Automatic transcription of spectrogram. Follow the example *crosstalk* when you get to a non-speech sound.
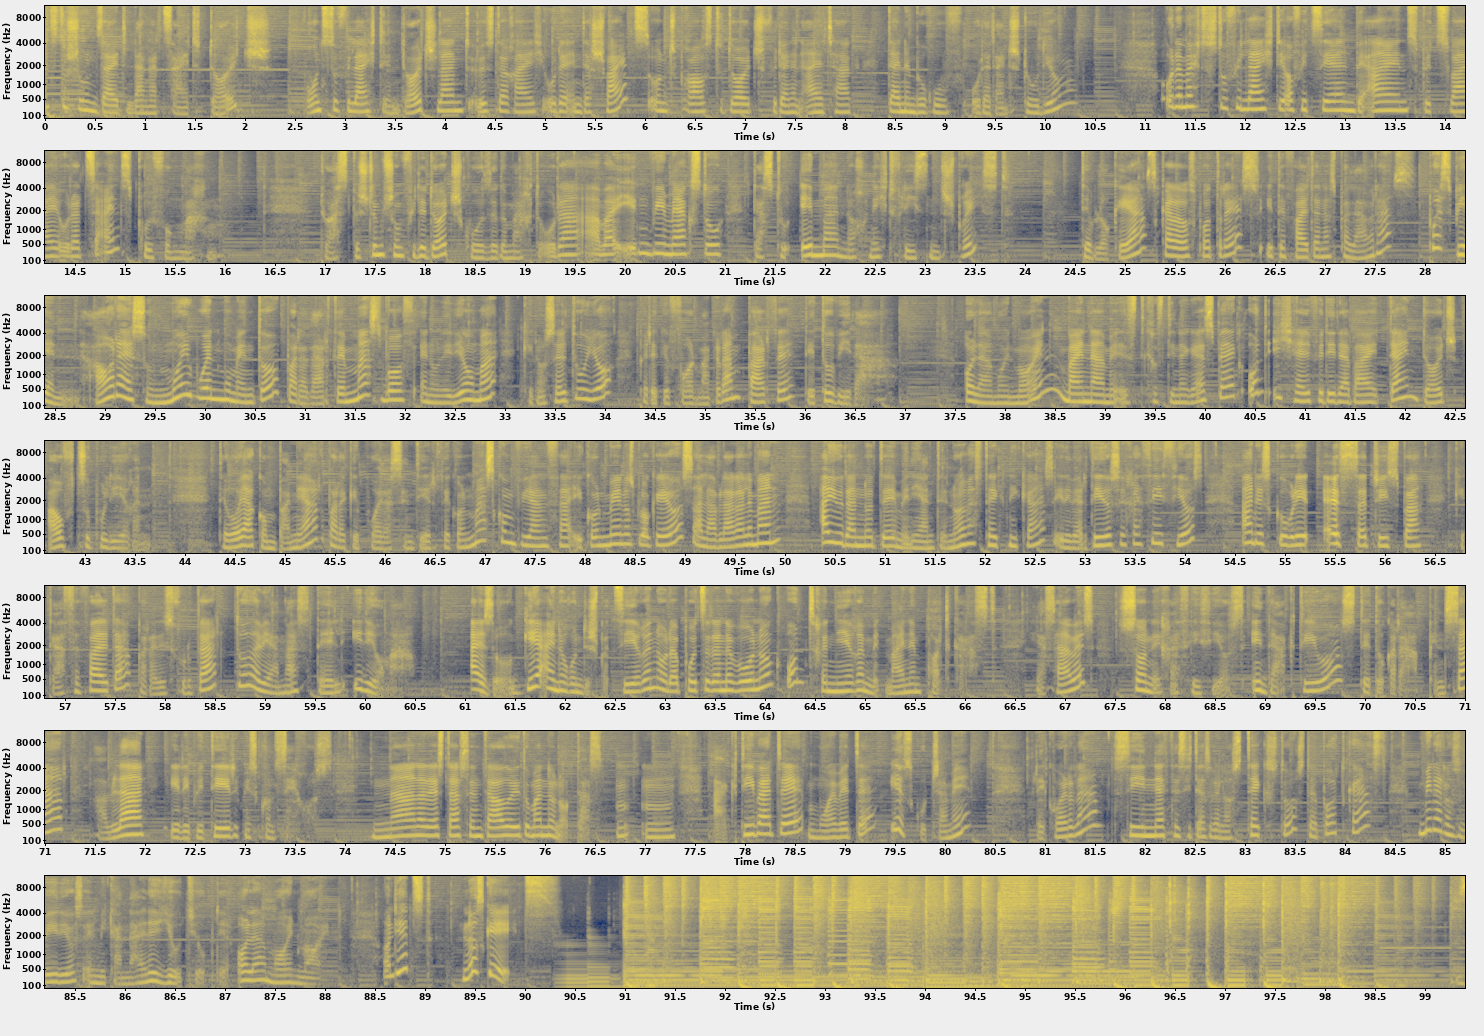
Lernst du schon seit langer Zeit Deutsch? Wohnst du vielleicht in Deutschland, Österreich oder in der Schweiz und brauchst du Deutsch für deinen Alltag, deinen Beruf oder dein Studium? Oder möchtest du vielleicht die offiziellen B1, B2 oder C1 Prüfungen machen? Du hast bestimmt schon viele Deutschkurse gemacht, oder? Aber irgendwie merkst du, dass du immer noch nicht fließend sprichst? ¿Te bloqueas cada dos por tres y te faltan las palabras? Pues bien, ahora es un muy buen momento para darte más voz en un idioma que no es el tuyo, pero que forma gran parte de tu vida. Hola, moin moin, mein Name ist Christina Gersberg und ich helfe dir dabei, dein Deutsch aufzupolieren. Te voy a acompañar para que puedas sentirte con más confianza y con menos bloqueos al hablar alemán, ayudándote mediante nuevas técnicas y divertidos ejercicios a descubrir esa chispa que te hace falta para disfrutar todavía más del idioma. Also, geh eine Runde spazieren oder putze deine Wohnung und trainiere mit meinem Podcast. Ya sabes, son ejercicios interactivos, te tocará pensar, hablar y repetir mis consejos. Nada de estar sentado y tomando notas. Mm. Actívate, muévete y escúchame. Recuerda, si necesitas ver los textos de podcast, mira los vídeos en mi canal de YouTube de Hola Moin Moin. Und jetzt, los geht's!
